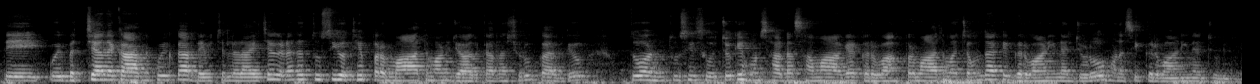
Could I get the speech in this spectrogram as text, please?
ਤੇ ਕੋਈ ਬੱਚਿਆਂ ਦੇ ਕਾਰਨ, ਕੋਈ ਘਰ ਦੇ ਵਿੱਚ ਲੜਾਈ ਝਗੜਾ, ਤਾਂ ਤੁਸੀਂ ਉੱਥੇ ਪਰਮਾਤਮਾ ਨੂੰ ਯਾਦ ਕਰਨਾ ਸ਼ੁਰੂ ਕਰ ਦਿਓ। ਤੁਹਾਨੂੰ ਤੁਸੀਂ ਸੋਚੋ ਕਿ ਹੁਣ ਸਾਡਾ ਸਮਾਂ ਆ ਗਿਆ ਗੁਰਬਾ ਪਰਮਾਤਮਾ ਚਾਹੁੰਦਾ ਕਿ ਗੁਰਬਾਣੀ ਨਾਲ ਜੁੜੋ, ਹੁਣ ਅਸੀਂ ਗੁਰਬਾਣੀ ਨਾਲ ਜੁੜੀਏ।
